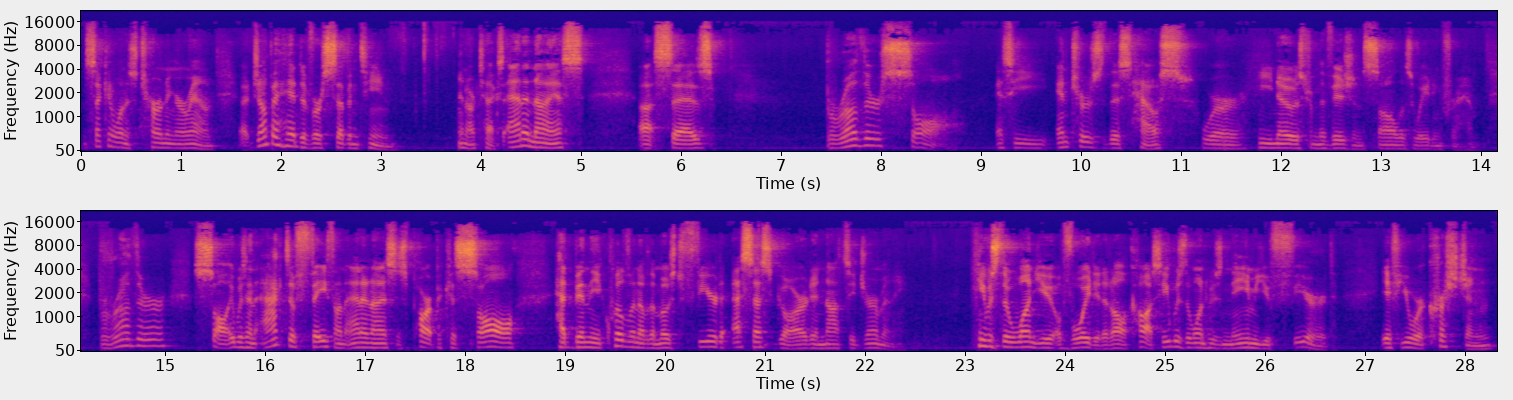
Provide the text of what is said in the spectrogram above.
the second one is turning around. Uh, jump ahead to verse 17 in our text. Ananias uh, says, Brother Saul, as he enters this house where he knows from the vision Saul is waiting for him. Brother Saul. It was an act of faith on Ananias' part because Saul had been the equivalent of the most feared SS guard in Nazi Germany. He was the one you avoided at all costs. He was the one whose name you feared if you were a Christian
